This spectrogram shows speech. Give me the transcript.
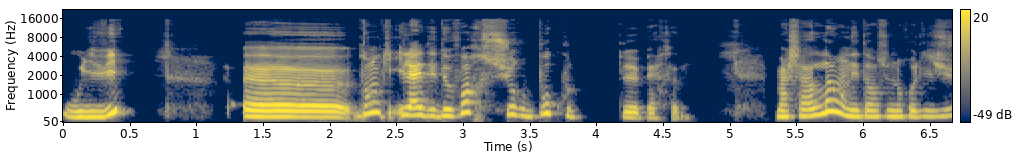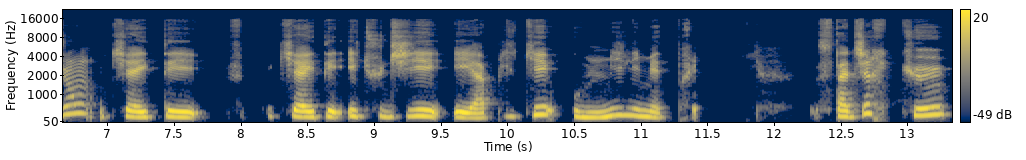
où il vit. Donc il a des devoirs sur beaucoup de personnes. Masha'Allah, on est dans une religion qui a été qui a été étudiée et appliquée au millimètre près. C'est-à-dire qu'il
